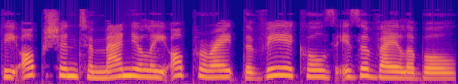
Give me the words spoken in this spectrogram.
The option to manually operate the vehicles is available.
